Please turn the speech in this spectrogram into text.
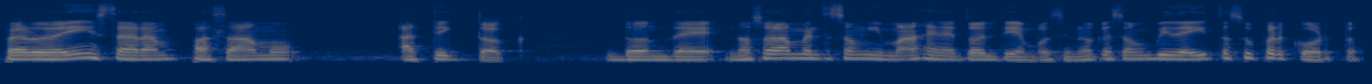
pero de Instagram pasamos a TikTok, donde no solamente son imágenes todo el tiempo, sino que son videitos súper cortos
